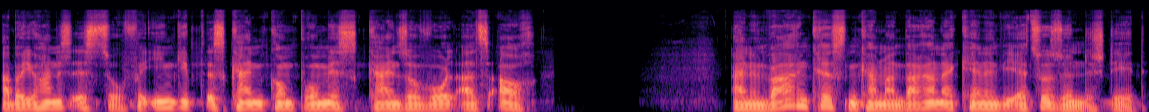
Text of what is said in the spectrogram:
aber Johannes ist so. Für ihn gibt es keinen Kompromiss, kein sowohl als auch. Einen wahren Christen kann man daran erkennen, wie er zur Sünde steht.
